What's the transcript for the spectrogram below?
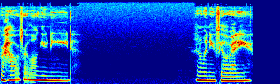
for however long you need. And when you feel ready,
